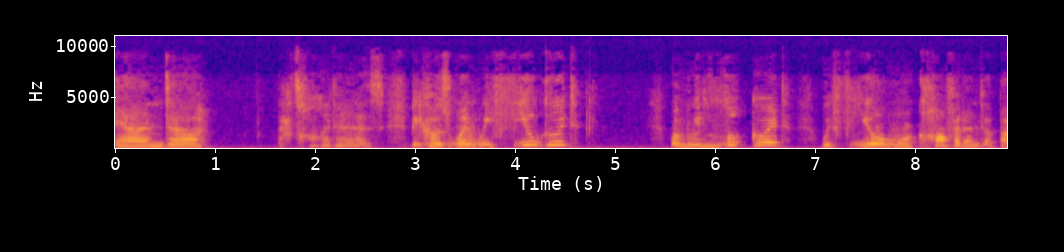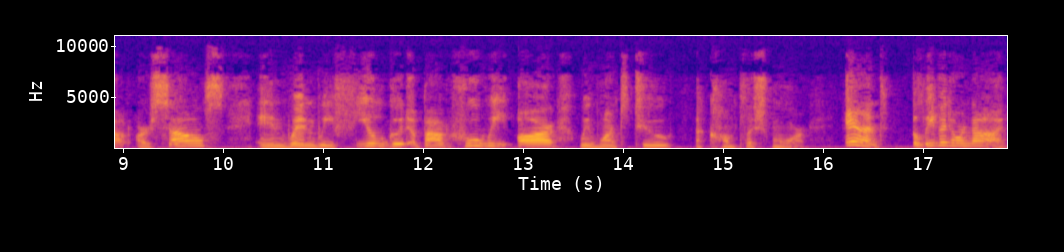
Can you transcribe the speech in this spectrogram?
And uh, that's all it is. Because when we feel good, when we look good, we feel more confident about ourselves. And when we feel good about who we are, we want to accomplish more. And believe it or not,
